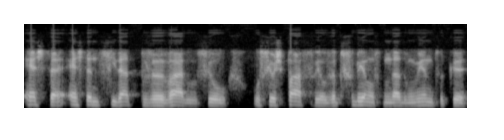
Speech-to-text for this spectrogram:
esta, esta necessidade de preservar o seu, o seu espaço. Eles aperceberam-se num dado momento que,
